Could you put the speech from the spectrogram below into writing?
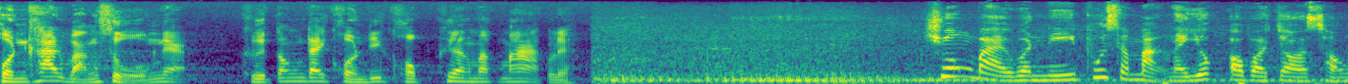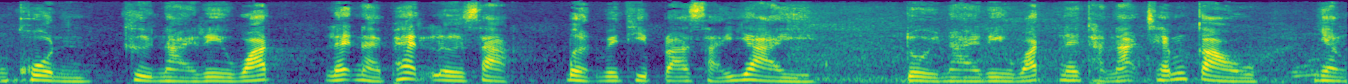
คนคาดหวังสูงเนี่ยคือต้องได้คนที่ครบเครื่องมาก ๆ เลย ช่วงบ่ายวันนี้ผู้สมัครนายกอบจสองคน คือนายเรวัตและนายแพทย์เลอศักดิ์เปิดเวทีปราศัยใหญ่ โดยนายเรวัตในฐานะแชมป์เก่า ยัง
